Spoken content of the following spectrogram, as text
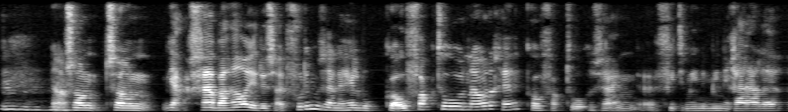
Mm-hmm. Nou, zo'n zo'n ja, GABA haal je dus uit voeding. Er zijn een heleboel cofactoren nodig. Hè. Cofactoren zijn uh, vitamine, mineralen.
